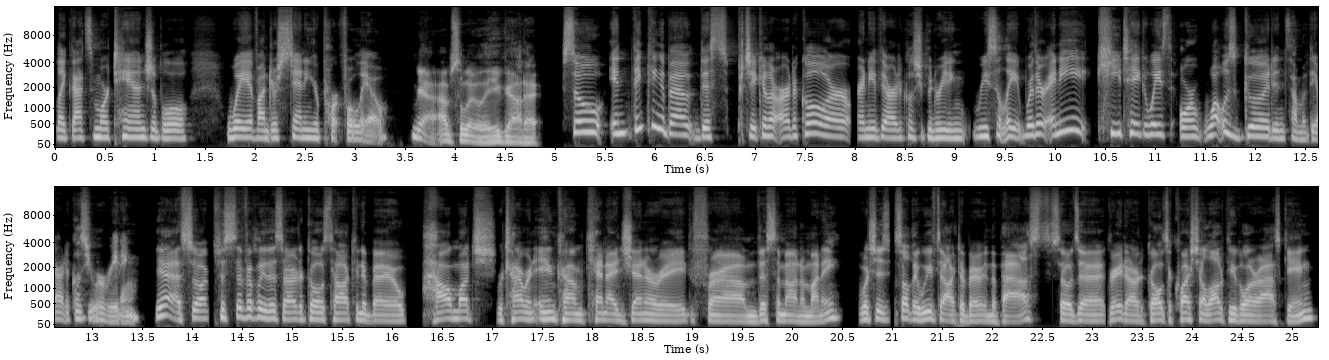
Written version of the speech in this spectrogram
Like that's a more tangible way of understanding your portfolio. Yeah, absolutely. You got it. So, in thinking about this particular article or any of the articles you've been reading recently, were there any key takeaways or what was good in some of the articles you were reading? Yeah. So, specifically, this article is talking about how much retirement income can I generate from this amount of money, which is something we've talked about in the past. So, it's a great article. It's a question a lot of people are asking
